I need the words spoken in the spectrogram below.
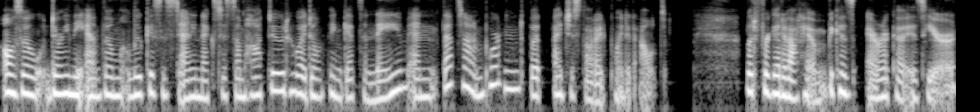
Also, during the anthem, Lucas is standing next to some hot dude who I don't think gets a name, and that's not important, but I just thought I'd point it out. But forget about him because Erica is here.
